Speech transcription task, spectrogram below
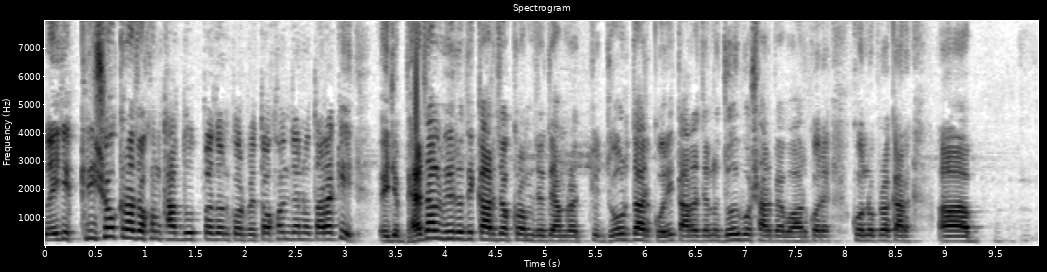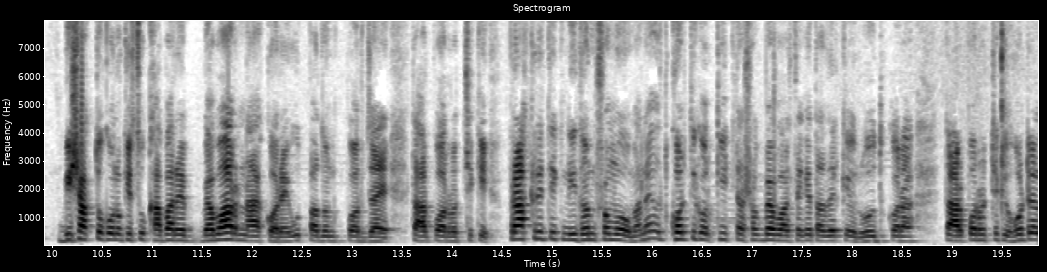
তো এই যে কৃষকরা যখন খাদ্য উৎপাদন করবে, তখন যেন তারা কি, এই যে ভেজাল বিরোধী কার্যক্রম যদি আমরা জোরদার করি, তারা যেন জৈব সার ব্যবহার করে, কোনো প্রকার বিষাক্ত কোনো কিছু খাবারে ব্যবহার না করে উৎপাদন পর্যায়ে। তারপর হচ্ছে কি, প্রাকৃতিক নিধনসমূহ মানে ক্ষতিকর কীটনাশক ব্যবহার থেকে তাদেরকে রোধ করা। তারপর হচ্ছে কি, হোটেল,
